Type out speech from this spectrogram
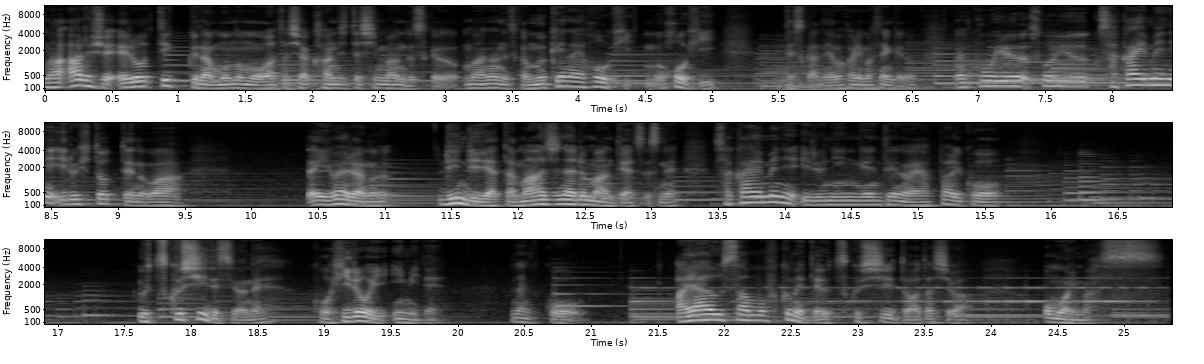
まあ、ある種エロティックなものも私は感じてしまうんですけどまあ何ですか向けない放棄放棄ですかね分かりませんけど。こういうそういう境目にいる人っていうのはいわゆるあの倫理でやったマージナルマンってやつですね。境目にいる人間っていうのはやっぱりこう美しいですよね。こう広い意味で。なんかこう危うさも含めて美しいと私は思います。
